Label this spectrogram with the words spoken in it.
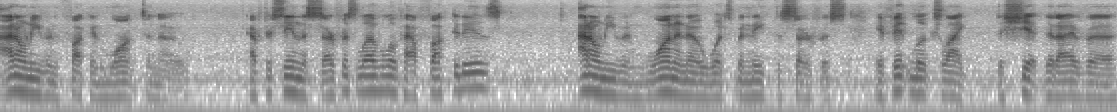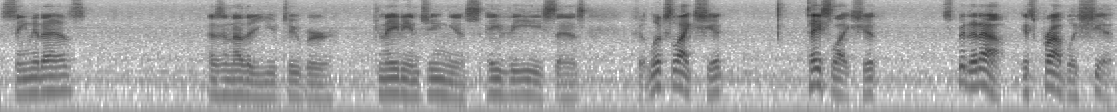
I don't even fucking want to know. After seeing the surface level of how fucked it is, I don't even want to know what's beneath the surface. If it looks like the shit that I've uh, seen it as, as another YouTuber, Canadian Genius, AVE, says, if it looks like shit, tastes like shit, spit it out. It's probably shit.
